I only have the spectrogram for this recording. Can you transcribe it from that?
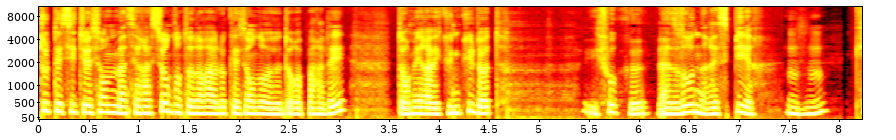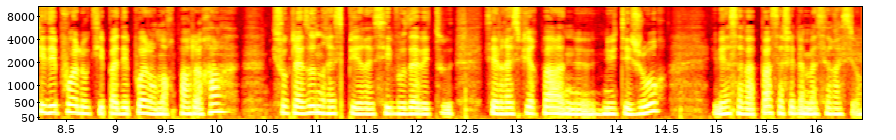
toutes les situations de macération dont on aura l'occasion de, reparler. Dormir avec une culotte. Il faut que la zone respire. Mhm qu'il y ait des poils ou qu'il n'y ait pas des poils, on en reparlera. Il faut que la zone respire. Et si vous avez tout, si elle respire pas nuit et jour, eh bien ça va pas, ça fait de la macération.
